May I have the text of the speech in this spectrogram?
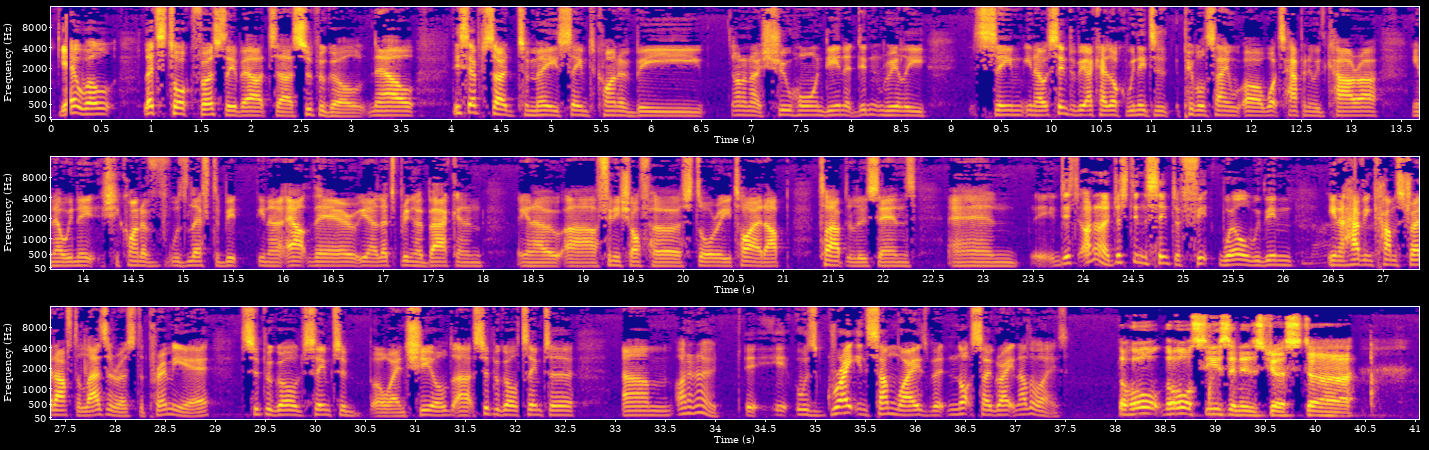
Yeah, well, let's talk firstly about uh, Supergirl. Now, this episode to me seemed to kind of be I don't know, shoehorned in. It didn't really seem, you know, it seemed to be okay. Look, we need to. People saying, "Oh, what's happening with Kara?" You know, we need. She kind of was left a bit, you know, out there. You know, let's bring her back and you know uh, finish off her story, tie it up, tie up the loose ends. And just, I don't know, just didn't seem to fit well within, you know, having come straight after Lazarus, the premiere. Supergirl seemed to, oh, and Shield, uh, Supergirl seemed to, um, I don't know, it, it was great in some ways, but not so great in other ways. The whole the whole season is just uh,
